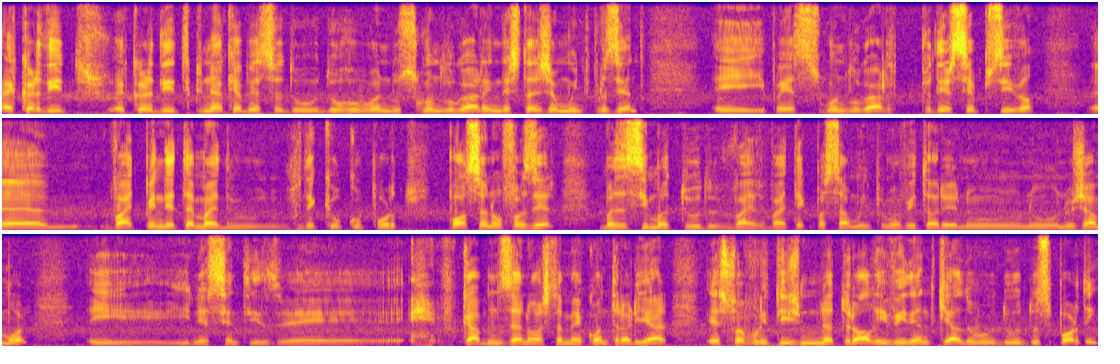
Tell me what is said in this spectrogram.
acredito, acredito que na cabeça do, do Ruben o segundo lugar ainda esteja muito presente e para esse segundo lugar poder ser possível vai depender também do, daquilo que o Porto possa não fazer, mas acima de tudo vai, vai ter que passar muito por uma vitória no, no, no Jamor e, e, nesse sentido é, é, cabe-nos a nós também contrariar esse favoritismo natural e evidente que há do, do, do, Sporting,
